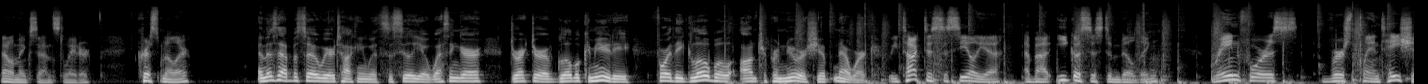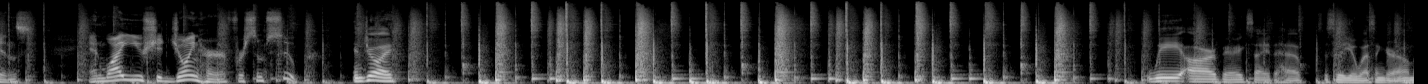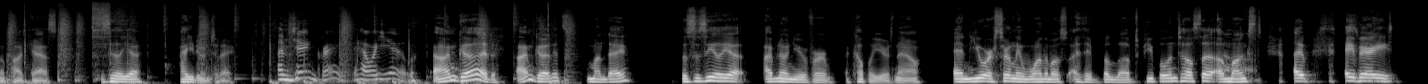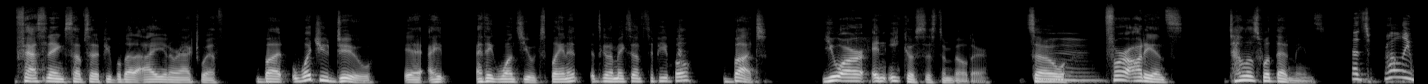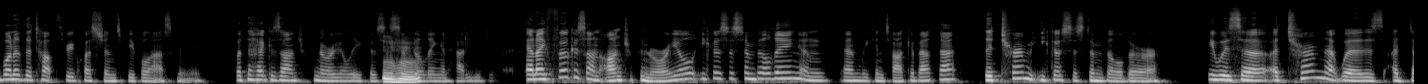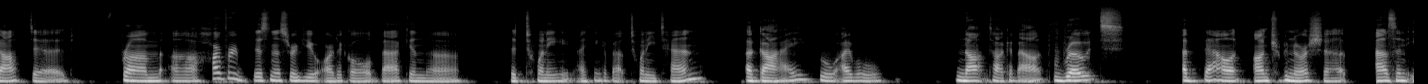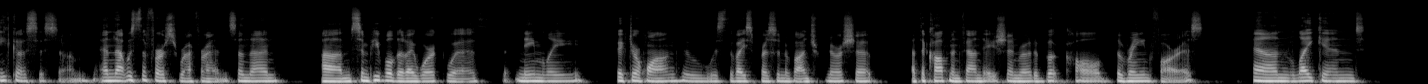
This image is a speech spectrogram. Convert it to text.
That'll make sense later. Chris Miller. In this episode, we are talking with Cecilia Wessinger, Director of Global Community for the Global Entrepreneurship Network. We talked to Cecilia about ecosystem building, rainforests versus plantations, and why you should join her for some soup. Enjoy. We are very excited to have Cecilia Wessinger on the podcast. Cecilia, how are you doing today? I'm doing great. How are you? I'm good. I'm good. It's Monday. So, Cecilia, I've known you for a couple of years now, and you are certainly one of the most, I think, beloved people in Tulsa amongst a, a very fascinating subset of people that I interact with. But what you do, eh, I, I think once you explain it, it's going to make sense to people. But you are an ecosystem builder. So, Mm, for our audience, tell us what that means. that's probably one of the top three questions people ask me. What the heck is entrepreneurial ecosystem Mhm. building and how do you do it? And I focus on entrepreneurial ecosystem building and, and we can talk about that. The term ecosystem builder, it was a, a term that was adopted from a Harvard Business Review article back in the, the 20, I think about 2010. A guy who I will not talk about wrote about entrepreneurship as an ecosystem. And that was the first reference. And then um, some people that I worked with, namely Victor Hwang, who was the vice president of entrepreneurship at the Kauffman Foundation, wrote a book called The Rainforest and likened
